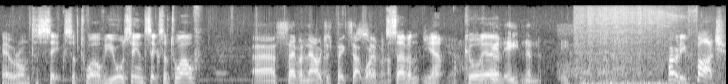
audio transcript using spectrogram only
Okay, we're on to six of twelve. Are you all seeing six of twelve? Uh, seven now. I just picked up one. Seven. Seven. Yep. Cool. Being Yeah. eaten and eaten. Holy fudge!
